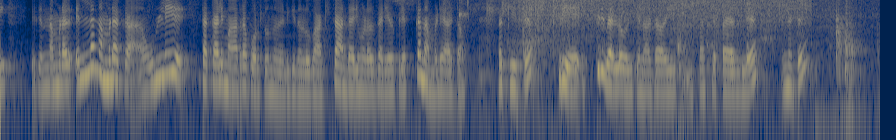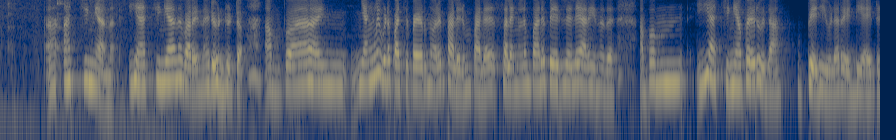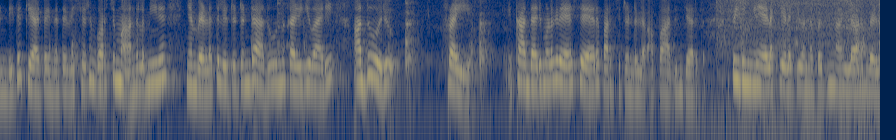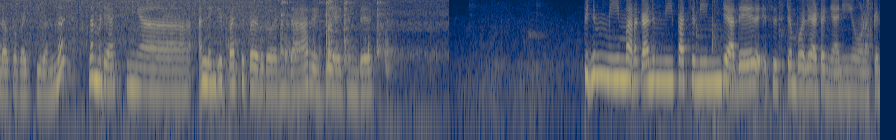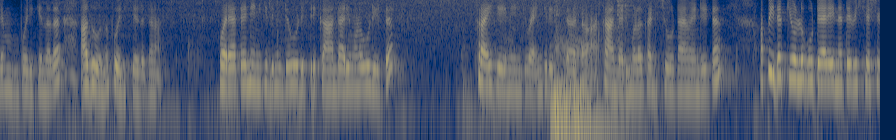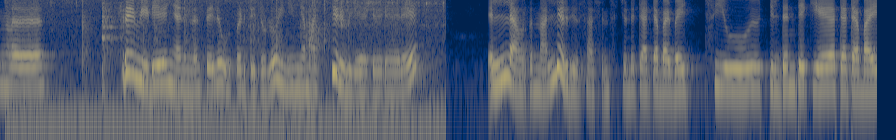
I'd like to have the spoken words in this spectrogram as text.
നമ്മുടെ എല്ലാം നമ്മുടെ ഉള്ളി തക്കാളി മാത്രമേ പുറത്തുനിന്ന് മേടിക്കുന്നുള്ളൂ. ബാക്കി കാന്താരി മുളക് കറിവേപ്പിലൊക്കെ നമ്മുടെ ആട്ടോ. ഒക്കെ ഇട്ട് ഇത്തിരി ഇത്തിരി വെള്ളം ഒഴിക്കണം കേട്ടോ ഈ പച്ചപ്പയറിൽ എന്നിട്ട് അച്ചിങ്ങാന്ന്. ഈ അച്ചിങ്ങ എന്ന് പറയുന്നവരുണ്ട് കേട്ടോ അപ്പോൾ ഞങ്ങളിവിടെ പച്ചപ്പയർ എന്ന് പറയും. പലരും പല സ്ഥലങ്ങളിലും പല പേരിലല്ലേ അറിയുന്നത്. അപ്പം ഈ അച്ചിങ്ങാപ്പയറും ഇതാ ഉപ്പേരി ഇവിടെ റെഡി ആയിട്ടുണ്ട്. ഇതൊക്കെയാട്ടോ ഇന്നത്തെ വിശേഷം. കുറച്ച് മാന്തള മീൻ ഞാൻ വെള്ളത്തിലിട്ടിട്ടുണ്ട്. അതും ഒന്ന് കഴുകി വാരി. അതും ഒരു ഫ്രൈ. കാന്താരിമുളക് ലേശം ഏറെ പറിച്ചിട്ടുണ്ടല്ലോ. അപ്പോൾ അതും ചേർത്ത്. അപ്പോൾ ഇതിങ്ങനെ ഇളക്കി ഇളക്കി വന്നപ്പോൾ നല്ലോണം വെള്ളമൊക്കെ വറ്റി വന്ന് നമ്മുടെ അച്ചിങ്ങ അല്ലെങ്കിൽ പച്ചപ്പയർ തോരുന്നത് ആ റെഡി ആയിട്ടുണ്ട്. പിന്നെ മീൻ മറക്കാനും ഈ പച്ചമീനിന്റെ അതേ സിസ്റ്റം പോലെ ആട്ടോ ഞാൻ ഈ ഉണക്കലും പൊരിക്കുന്നത്. അതും ഒന്ന് പൊരിച്ചെടുക്കണം. പോരാത്തതിന് എനിക്കിതിന്റെ കൂടി ഇത്തിരി കാന്താരി മുളക് കൂടിയിട്ട് ഫ്രൈ ചെയ്യുന്നത് എനിക്ക് ഭയങ്കര ഇഷ്ടമാണ് കേട്ടോ. ആ കാന്താരിമുളക് കടിച്ചു കൂട്ടാൻ വേണ്ടിയിട്ട്. അപ്പോൾ ഇതൊക്കെയുള്ളൂ കൂട്ടുകാരെ ഇന്നത്തെ വിശേഷങ്ങൾ ഇത്രയും വീഡിയോ ഞാൻ ഇന്നത്തേൽ ഉൾപ്പെടുത്തിയിട്ടുള്ളൂ. ഇനിയും ഞാൻ മറ്റൊരു വീഡിയോ ആയിട്ട് വരും വരെ എല്ലാവർക്കും നല്ലൊരു ദിവസം ആശംസിച്ചുകൊണ്ട് tata bye bye. See you till then take care tata bye.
